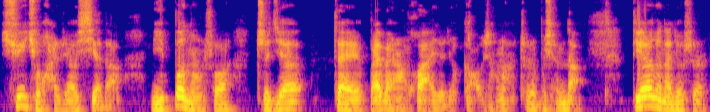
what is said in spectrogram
需求还是要写的，你不能说直接在白板上画一下就搞就行了，这是不行的。第二个呢，就是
